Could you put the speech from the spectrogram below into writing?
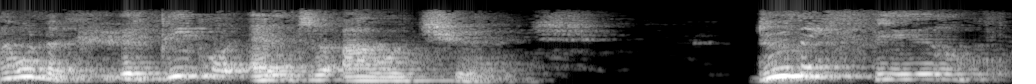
I wonder if people enter our church, do they feel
